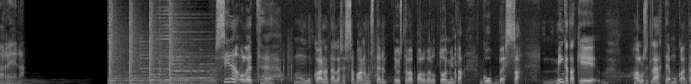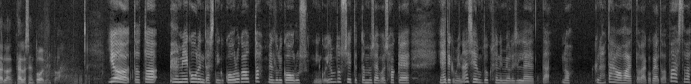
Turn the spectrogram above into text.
Areena. Sinä olet eh, mukana tällaisessa vanhusten ystäväpalvelutoiminta Gubbessa. Minkä takia halusit lähteä mukaan tällä, tällaiseen toimintaan? Joo, tota, minä kuulin tästä niinku koulukautta. Meillä tuli koulus niinku ilmoitus siitä, että tämmöiseen voisi hakea. Ja heti kun minä näin sen ilmoituksen, niin minä oli silleen, että no, kyllähän tähän on haettava ja kokeiltava päästävä.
